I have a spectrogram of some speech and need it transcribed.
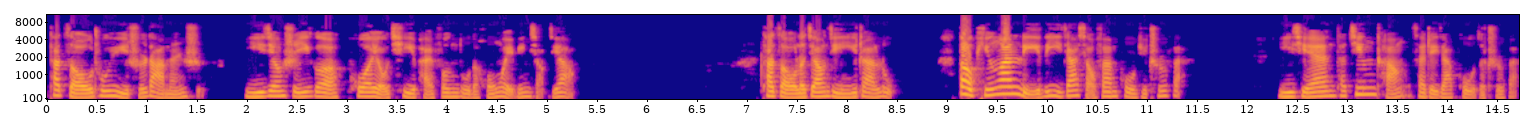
他走出浴池大门时，已经是一个颇有气派风度的红卫兵小将。他走了将近一站路，到平安里的一家小饭铺去吃饭。以前他经常在这家铺子吃饭，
